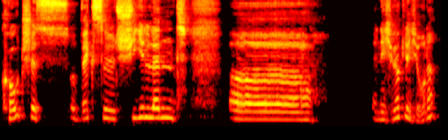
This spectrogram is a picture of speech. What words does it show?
Coaches-Wechsel schielend. Äh, nicht wirklich, oder?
